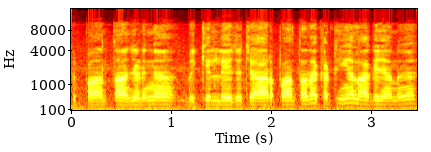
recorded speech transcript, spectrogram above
ਤੇ ਪਾਂਤਾਂ ਜਿਹੜੀਆਂ ਵੀ ਕਿੱਲੇ 'ਚ ਚਾਰ ਪਾਂਤਾਂ ਤਾਂ ਇਕੱਠੀਆਂ ਲੱਗ ਜਾਂਦੀਆਂ।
